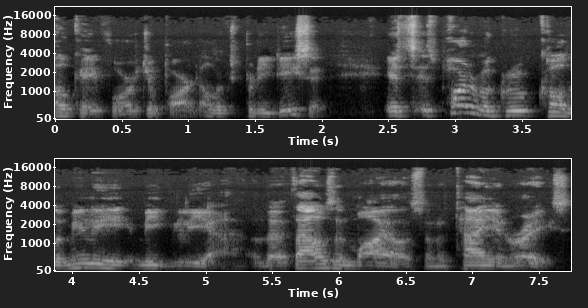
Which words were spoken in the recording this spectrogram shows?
Okay, for Chopard, it looks pretty decent. It's, it's part of a group called the Mille Miglia, the Thousand Miles, an Italian race.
